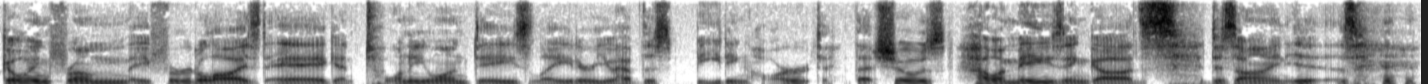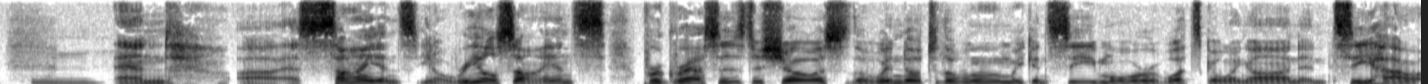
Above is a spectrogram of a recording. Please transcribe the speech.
going from a fertilized egg and 21 days later you have this beating heart? That shows how amazing God's design is. Mm. And uh, as science, you know, real science progresses to show us the window to the womb, we can see more of what's going on and see how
